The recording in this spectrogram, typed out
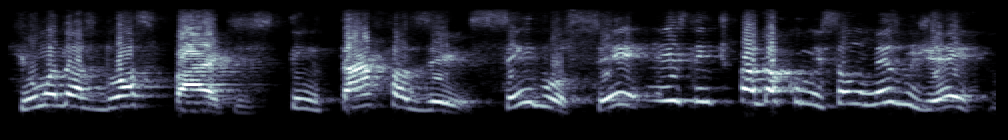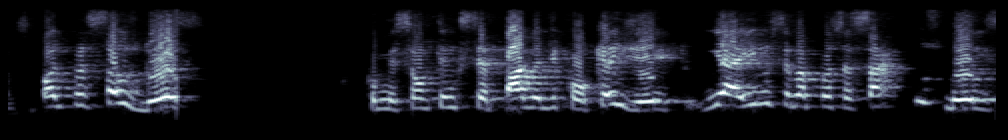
que uma das duas partes tentar fazer sem você, eles têm que te pagar a comissão do mesmo jeito. Você pode processar os dois. A comissão tem que ser paga de qualquer jeito. E aí você vai processar os dois.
